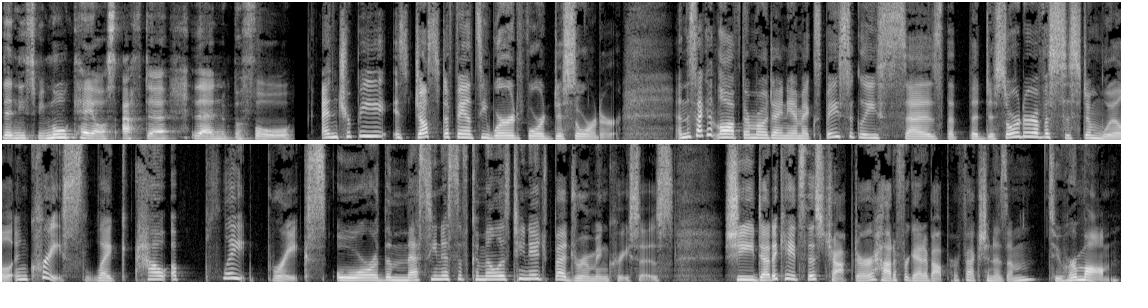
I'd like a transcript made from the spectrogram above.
there needs to be more chaos after than before. Entropy is just a fancy word for disorder. And the second law of thermodynamics basically says that the disorder of a system will increase, like how a plate breaks or the messiness of Camilla's teenage bedroom increases. She dedicates this chapter, How to Forget About Perfectionism, to her mom,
